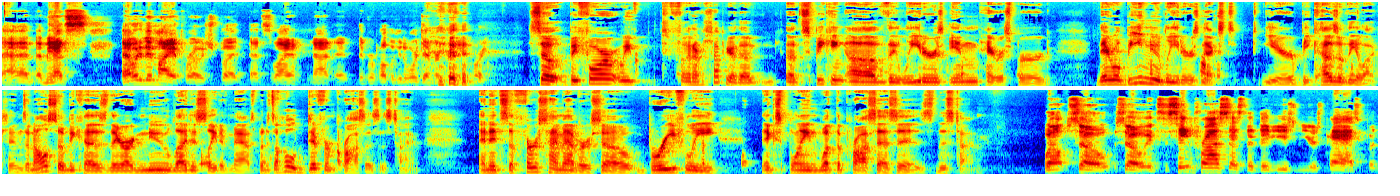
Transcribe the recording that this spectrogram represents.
Uh, I mean, that's that would have been my approach, but that's why I'm not the Republican or Democratic Party. So before we finish up here, though, uh, speaking of the leaders in Harrisburg, there will be new leaders next year because of the elections, and also because there are new legislative maps. But it's a whole different process this time, and it's the first time ever. So briefly explain what the process is this time. Well, so so it's the same process that they've used in years past, but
